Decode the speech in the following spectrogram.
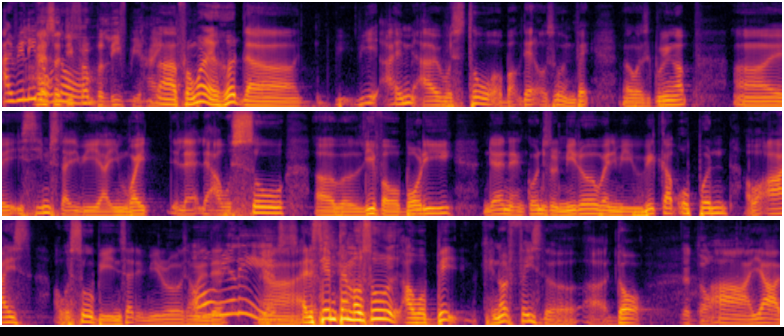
I really There's don't know. There's a different belief behind. Uh, from what I heard, uh, we, we I, m- I was told about that also. In fact, when I was growing up, uh, it seems like we are invited, like, like our soul uh, will leave our body, then and go into the mirror. When we wake up, open our eyes, our soul be inside the mirror, something Oh, like that. really? Yeah. Yes, At the yes, same time, yeah. also our bed cannot face the uh, door. the dog. Ah, yeah,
